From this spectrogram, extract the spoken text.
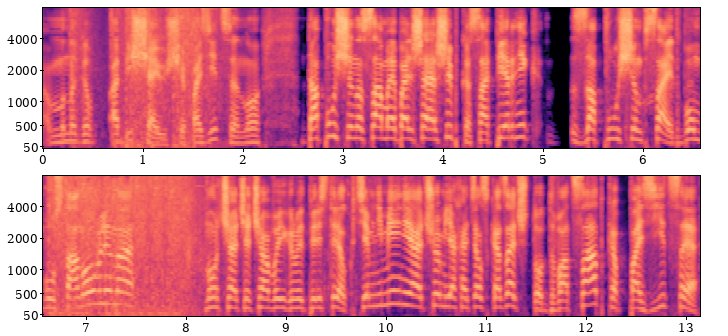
многообещающая позиция, но допущена самая большая ошибка. Соперник запущен в сайт. Бомба установлена. Но Ча-Ча-Ча выигрывает перестрелку. Тем не менее, о чем я хотел сказать, что двадцатка, позиция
